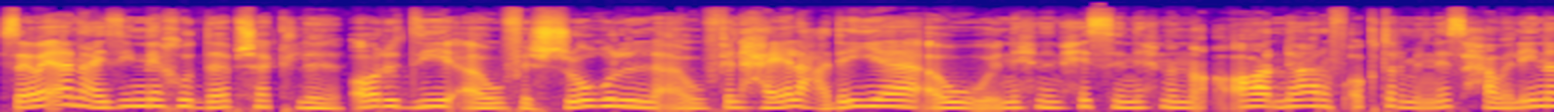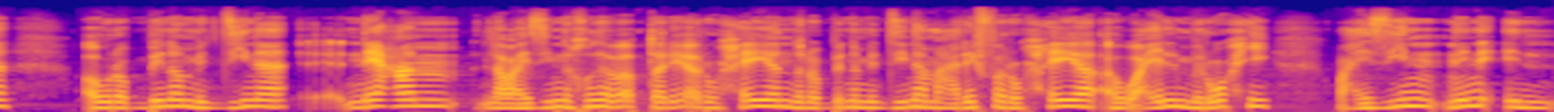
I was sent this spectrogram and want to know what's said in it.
سواء عايزين ناخد ده بشكل أرضي أو في الشغل أو في الحياة العادية أو إن إحنا نحس إن إحنا نعرف أكتر من الناس حوالينا أو ربنا مدينا نعم لو عايزين ناخدها بقى بطريقة روحية إن ربنا مدينا معرفة روحية أو علم روحي وعايزين ننقل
